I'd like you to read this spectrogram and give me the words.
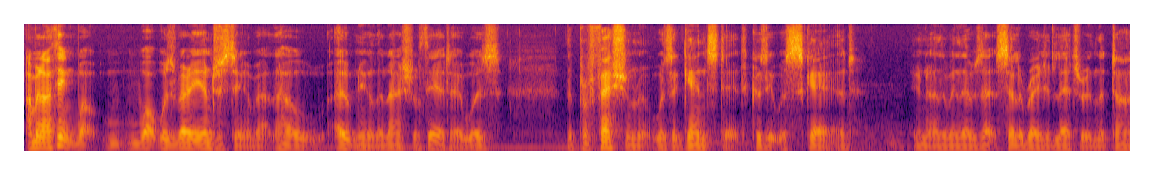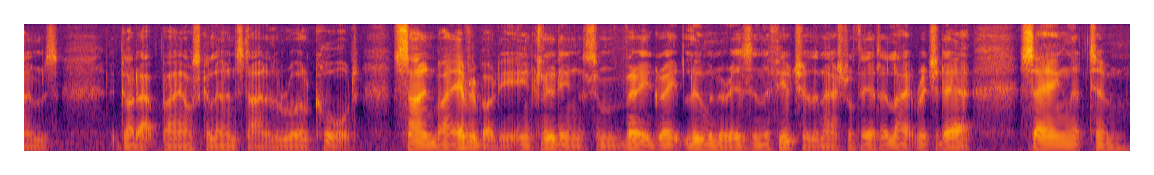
I mean, I think what what was very interesting about the whole opening of the National Theatre was the profession was against it because it was scared. You know, I mean, there was that celebrated letter in the Times got up by Oscar Lowenstein of the Royal Court, signed by everybody, including some very great luminaries in the future of the National Theatre, like Richard Eyre, saying that um,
